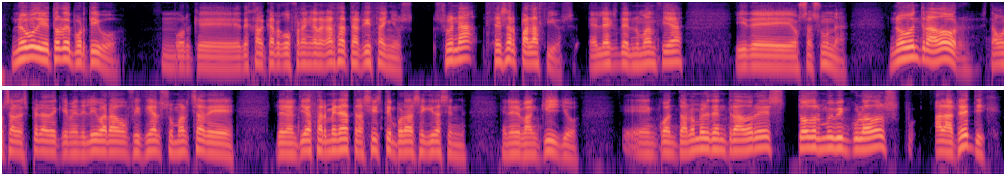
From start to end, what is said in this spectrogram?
nuevo director deportivo, Mm. porque deja el cargo Fran Gargarza tras 10 años. Suena César Palacios, el ex del Numancia y de Osasuna. Nuevo entrenador, estamos a la espera de que Mendilibar haga oficial su marcha de, de la entidad armera tras seis temporadas seguidas en, en el banquillo. En cuanto a nombres de entrenadores, todos muy vinculados al Athletic.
